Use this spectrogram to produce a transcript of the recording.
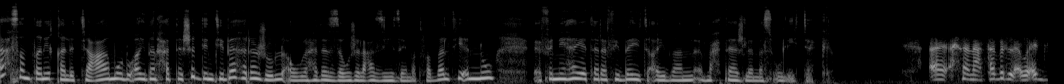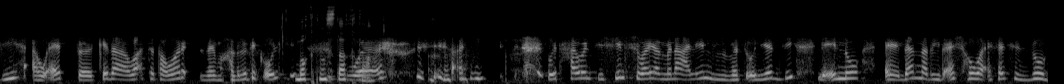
أحسن طريقة للتعامل وأيضا حتى شد انتباه الرجل أو هذا الزوج العزيز زي ما تفضلتي أنه في النهاية ترى في بيت أيضا محتاج لمسؤوليتك. آه، إحنا نعتبر الأوقات دي أوقات كده وقت طوارئ زي ما حضرتك قلتي. وقت مستقطع. يعني وتحاول تشيل شوية من عليه المسؤوليات دي لأنه آه، ده ما بيبقاش هو أساس الزوج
